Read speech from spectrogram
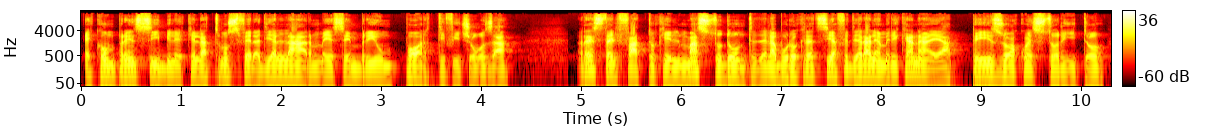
è comprensibile che l'atmosfera di allarme sembri un po' artificiosa. Resta il fatto che il mastodonte della burocrazia federale americana è appeso a questo rito.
